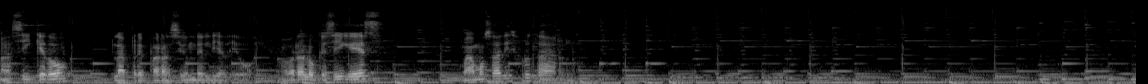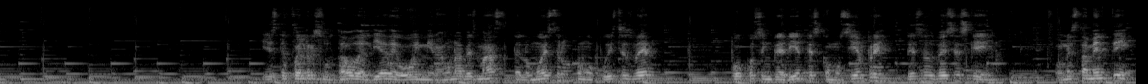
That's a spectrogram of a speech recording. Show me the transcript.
Así quedó la preparación del día de hoy. Ahora lo que sigue es, vamos a disfrutarlo. Y este fue el resultado del día de hoy. Mira, una vez más te lo muestro. Como pudiste ver, pocos ingredientes como siempre. De esas veces que honestamente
